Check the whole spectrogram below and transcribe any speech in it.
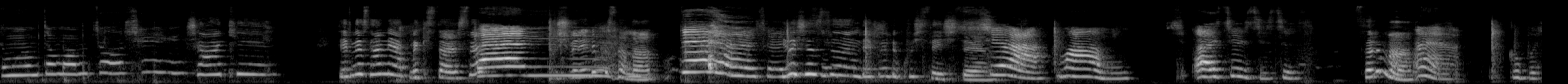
Tamam tamam çok şey. Şakir. Defne sen ne yapmak istersin? Ben Kuş verelim mi sana? Yaşasın. Defne de kuş seçti. Şura, mami. Ay. Sarı mı? Kıbrıs.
